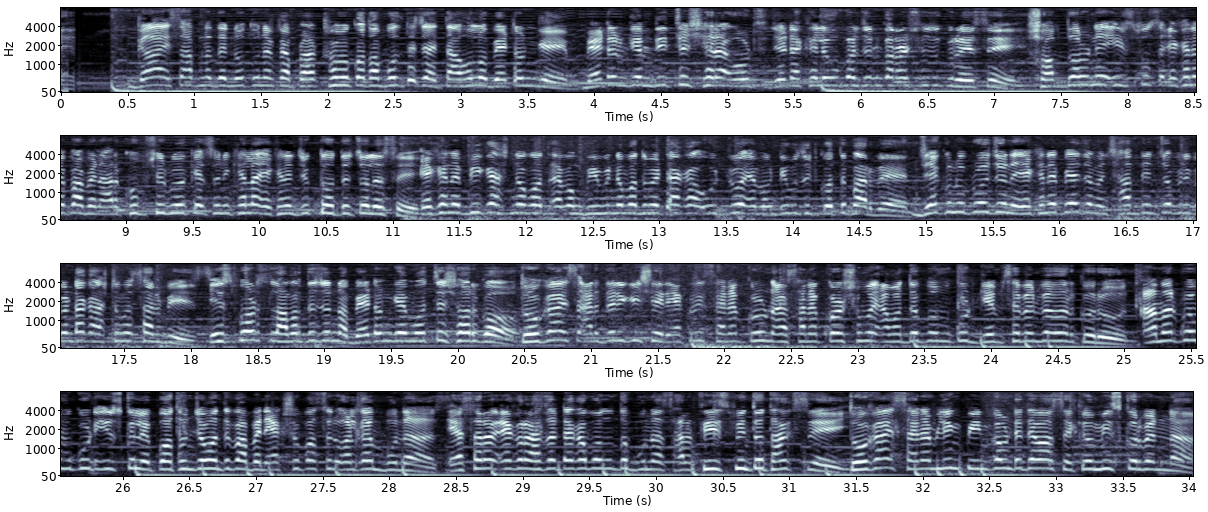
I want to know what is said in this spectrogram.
গাইস আপনাদের নতুন একটা প্ল্যাটফর্মের কথা বলতে চাই তা হলো বেটন গেম বেটন গেম দিচ্ছে সেরা ওটস যেটা খেলে উপার্জন করার সুযোগ রয়েছে। সব ধরনের স্পোর্টস এখানে পাবেন আর খুব শীঘ্রই কেসনি খেলা এখানে যুক্ত হতে চলেছে। এখানে বিকাশ নগদ এবং বিভিন্ন মাধ্যমে টাকা উইথড্র এবং ডিপোজিট করতে পারবেন। যে কোনো প্রয়োজনে এখানে পেয়ে যাবেন সাত দিন চব্বিশ ঘণ্টা কাস্টমার সার্ভিস স্পোর্টস লাভারদের জন্য বেটন গেম হচ্ছে স্বর্গ। তো গাইস আর দেরি কিসের? এখনই সাইন আপ করুন আর সাইন আপ করার সময় আমাদের প্রোমো কোড গেম সেভেন ব্যবহার করুন। আমার প্রোমো কোড ইউজ করলে প্রথম জমাতে পাবেন একশো পার্সেন্ট ওয়েলকাম বোনাস এছাড়াও এগারো হাজার টাকা পর্যন্ত বোনাস আর ফ্রি স্পিন তো থাকছেই। তো guys sign up link pin কমেন্টে দেওয়া আছে, কেউ মিস করবেন না।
